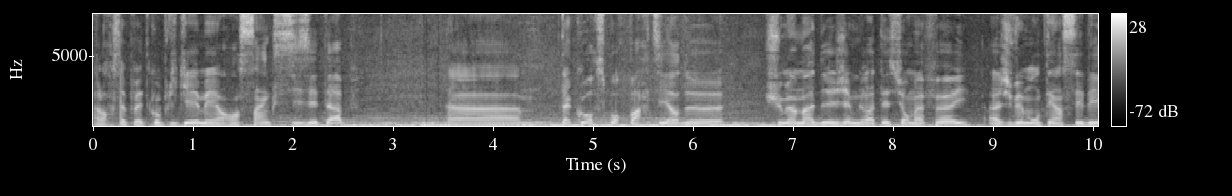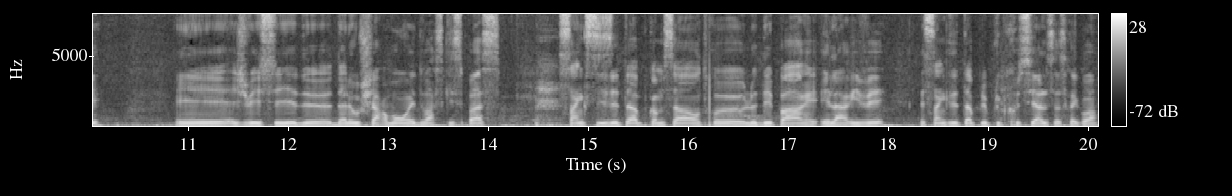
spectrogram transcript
alors ça peut être compliqué, mais en 5-6 étapes, euh, ta course pour partir de je suis Mamad et j'aime gratter sur ma feuille à je vais monter un CD et je vais essayer d'aller au charbon et de voir ce qui se passe. 5-6 étapes comme ça entre le départ et, et l'arrivée. Les 5 étapes les plus cruciales, ça serait quoi?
